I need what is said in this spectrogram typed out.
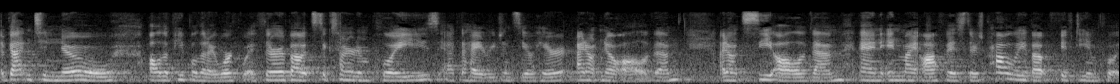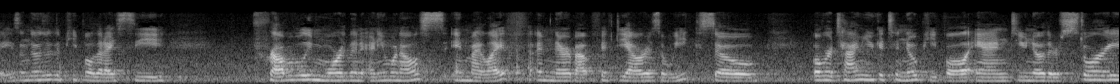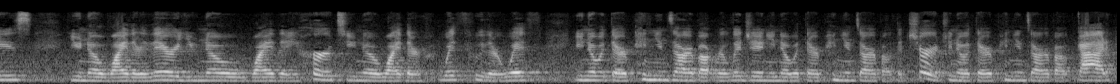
I've gotten to know all the people that I work with. There are about 600 employees at the Hyatt Regency O'Hare. I don't know all of them. I don't see all of them. And in my office, there's probably about 50 employees. And those are the people that I see probably more than anyone else in my life. I'm there about 50 hours a week. So over time, you get to know people and you know their stories. You know why they're there. You know why they hurt. You know why they're with who they're with you know what their opinions are about religion, you know what their opinions are about the church, you know what their opinions are about God.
